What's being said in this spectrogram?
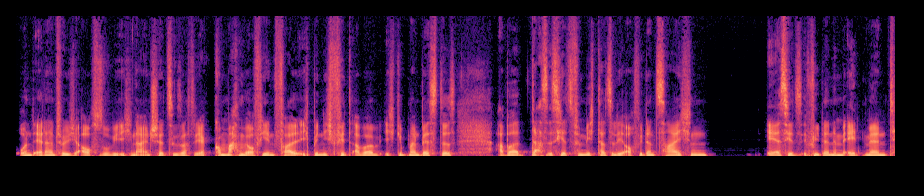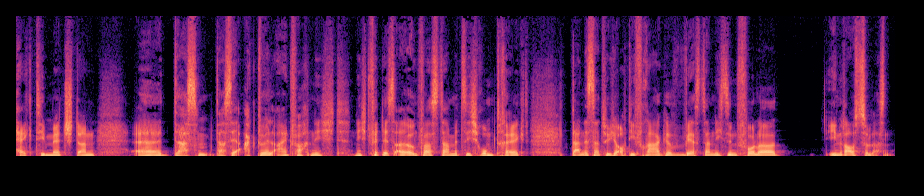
Und er natürlich auch, so wie ich ihn einschätze, gesagt hat, ja komm, machen wir auf jeden Fall, ich bin nicht fit, aber ich gebe mein Bestes. Aber das ist jetzt für mich tatsächlich auch wieder ein Zeichen, er ist jetzt wieder in einem Eight-Man-Tag-Team-Match dann, äh, dass, dass er aktuell einfach nicht, nicht fit ist, also irgendwas damit sich rumträgt. Dann ist natürlich auch die Frage, wäre es dann nicht sinnvoller, ihn rauszulassen?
